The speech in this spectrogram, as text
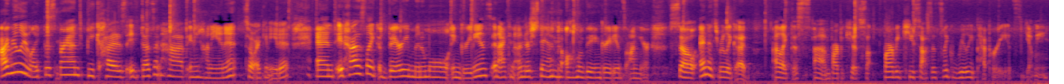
I really like this brand because it doesn't have any honey in it, so I can eat it. And it has like very minimal ingredients and I can understand all of the ingredients on here. So, and it's really good. I like this um, barbecue, barbecue sauce. It's like really peppery, it's yummy.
